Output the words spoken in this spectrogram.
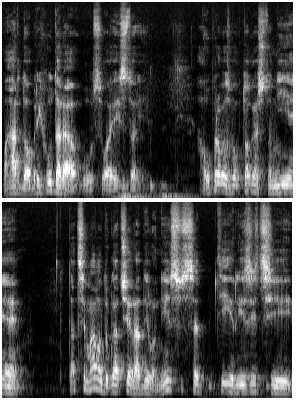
par dobrih udara u svojoj istoriji. A upravo zbog toga što nije, tad se malo drugačije radilo, nisu se ti rizici,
